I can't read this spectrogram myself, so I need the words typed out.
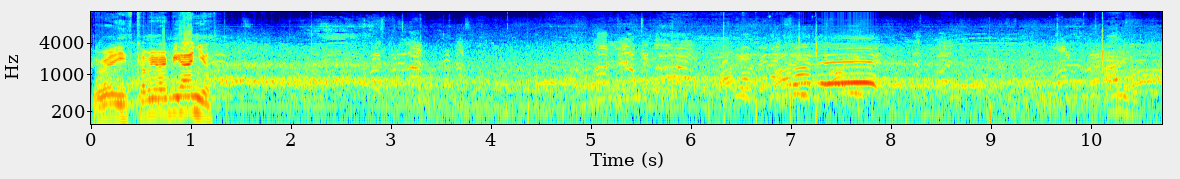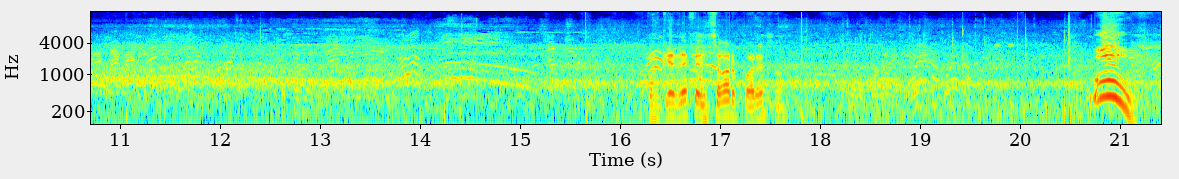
Ready? He's coming right behind you. Porque es defensor, por eso. ¡Uh!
